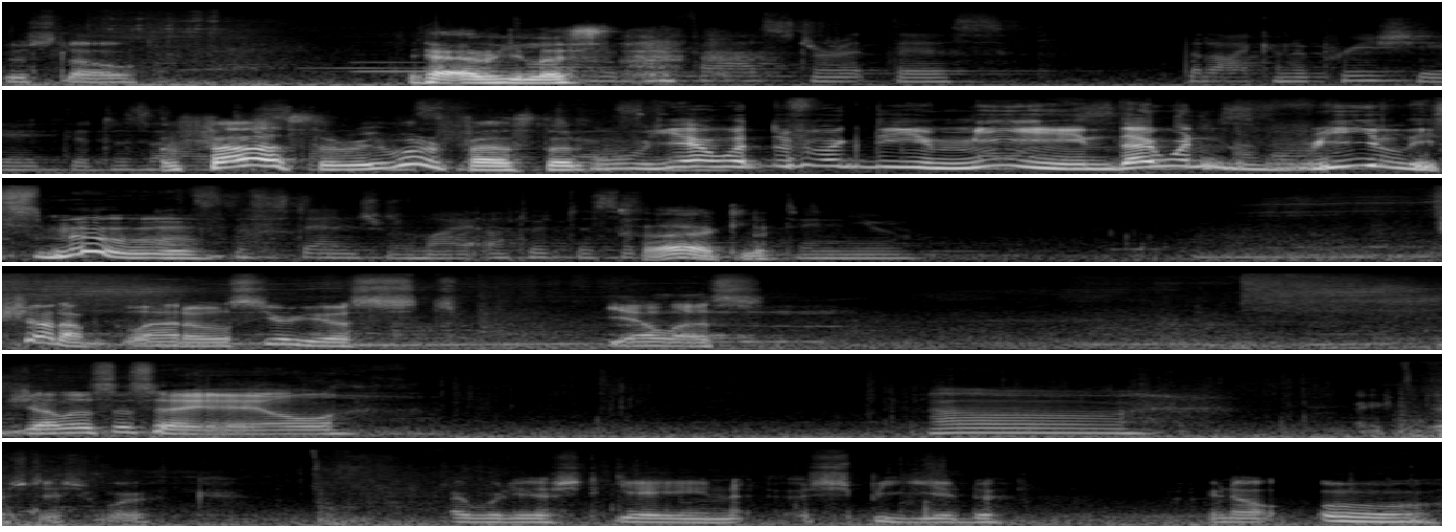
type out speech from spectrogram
Too slow. Yeah, I I realized. wanted to be faster at this, but I can appreciate the desire. to Faster? We were faster. see Oh, test yeah, what the fuck do you mean? That went really smooth. That's the stench of my utter disappointment in you. Shut up, GLaDOS. You're just jealous. Jealous as hell. Ah, How wait, does this work? I will just gain speed. You know, oh,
